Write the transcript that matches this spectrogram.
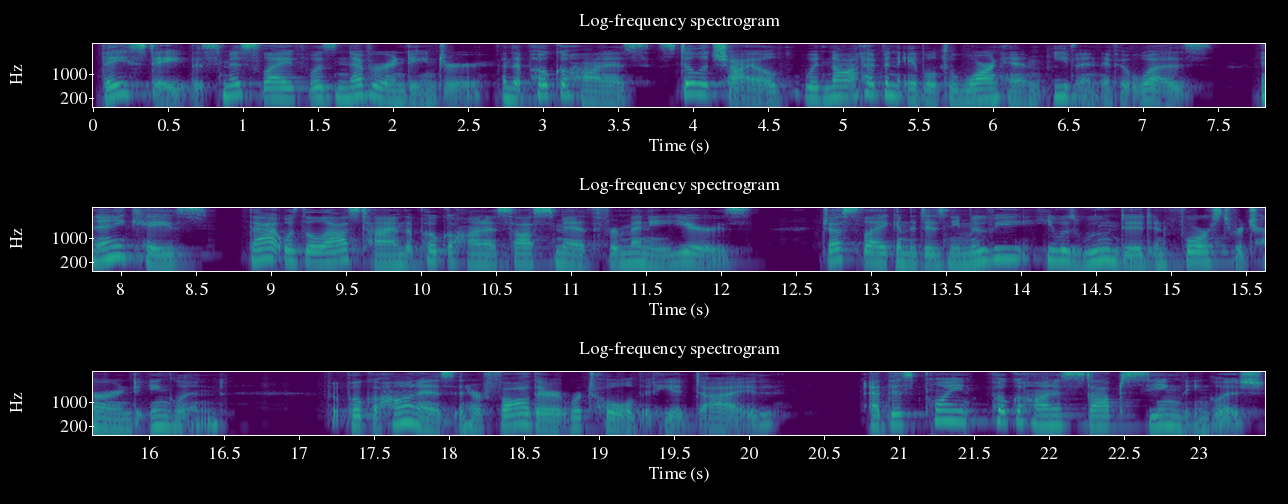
They state that Smith's life was never in danger and that Pocahontas, still a child, would not have been able to warn him even if it was. In any case, that was the last time that Pocahontas saw Smith for many years. Just like in the Disney movie, he was wounded and forced to return to England but Pocahontas and her father were told that he had died. At this point, Pocahontas stopped seeing the English.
